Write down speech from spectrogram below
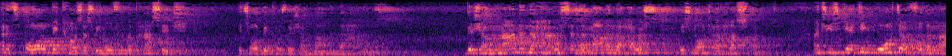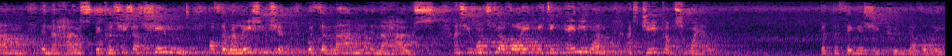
And it's all because, as we know from the passage, it's all because there's a man in the house. There's a man in the house, and the man in the house is not her husband. And she's getting water for the man in the house because she's ashamed of the relationship with the man in the house. And she wants to avoid meeting anyone at Jacob's well. But the thing is, she couldn't avoid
